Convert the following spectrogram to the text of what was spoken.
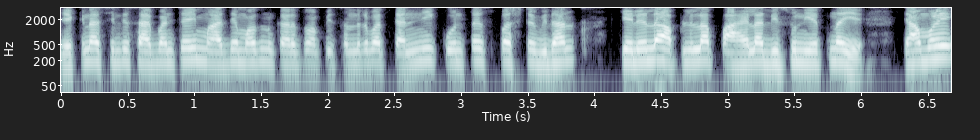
एकनाथ शिंदे साहेबांच्याही माध्यमातून कर्जमाफी संदर्भात त्यांनी कोणतं स्पष्ट विधान केलेलं आपल्याला पाहायला दिसून येत नाहीये. त्यामुळे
